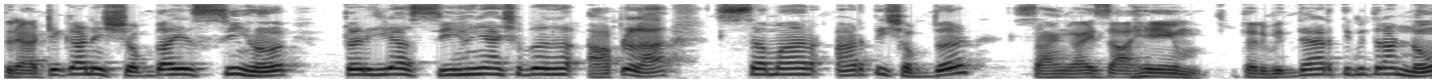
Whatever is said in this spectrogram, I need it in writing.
तर या ठिकाणी शब्द आहे सिंह तर या सिंह या शब्दाचा आपल्याला समान आरती शब्द सांगायचा आहे. तर विद्यार्थी मित्रांनो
